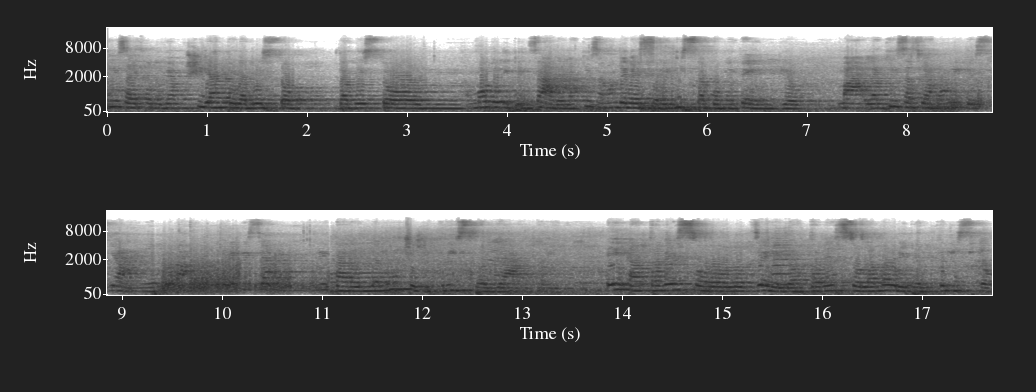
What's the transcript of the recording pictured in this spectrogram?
Chiesa ecco dobbiamo uscire anche da questo, da questo mh, modo di pensare, la Chiesa non deve essere vista come tempio, ma la Chiesa siamo noi cristiani, allora noi cristiani dare la luce di Cristo agli altri e attraverso lo zelo, attraverso l'amore per Cristo,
